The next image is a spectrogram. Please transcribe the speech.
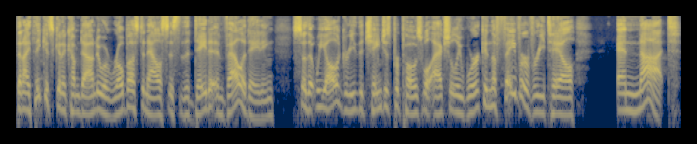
then I think it's going to come down to a robust analysis of the data and validating so that we all agree the changes proposed will actually work in the favor of retail and not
